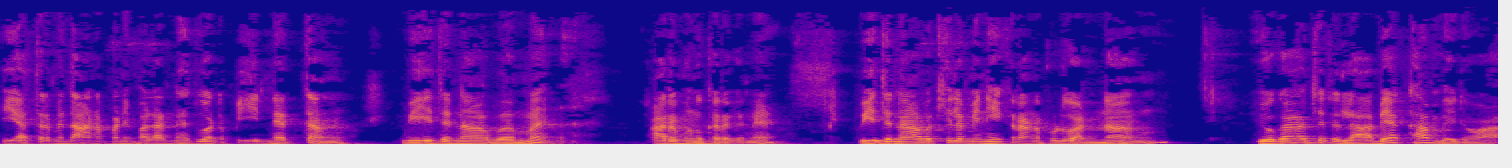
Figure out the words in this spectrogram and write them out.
ඒ අතරමැද ආනපනේ බලන්න හැදුවට පේන්නේ නැත්නම් වේදනාවම අරමුණු කරගෙන වේදනාව කියලා මෙනෙහි කරන්න පුළුවන් නම් යෝගාචරයට ලාභයක් හම්බ වෙනවා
